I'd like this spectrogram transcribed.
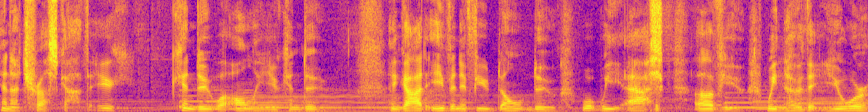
And I trust, God, that you can do what only you can do. And God, even if you don't do what we ask of you, we know that your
